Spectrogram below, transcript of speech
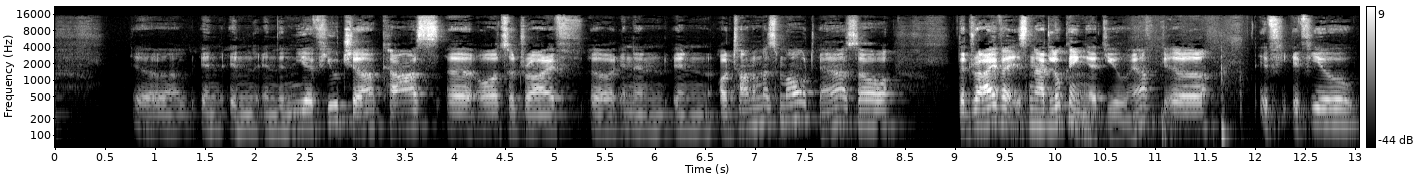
uh, in, in, in the near future, cars uh, also drive uh, in an in autonomous mode. Yeah, so the driver is not looking at you. Yeah, if if you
